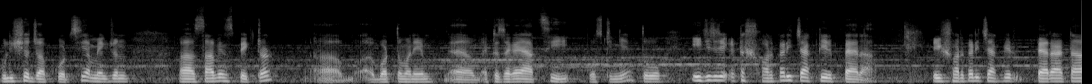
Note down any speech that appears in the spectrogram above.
পুলিশে জব করছি। আমি একজন সাব ইন্সপেক্টর বর্তমানে একটা জায়গায় আছি পোস্টিংয়ে তো এই যে একটা সরকারি চাকরির প্যারা, এই সরকারি চাকরির প্যারাটা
